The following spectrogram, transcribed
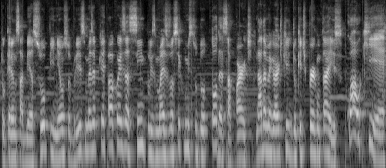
tô querendo saber a sua opinião sobre isso, mas é porque é uma coisa simples, mas você como estudou toda essa parte, nada melhor do que, do que te perguntar isso. Qual que é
